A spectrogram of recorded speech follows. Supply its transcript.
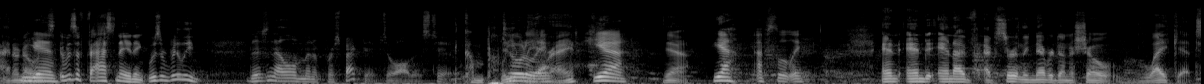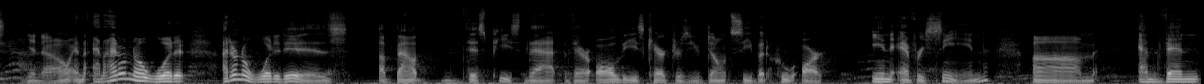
I don't know. It, was, it was a fascinating. It was a really There's an element of perspective to all this too. completely Totally. right. Yeah. Yeah. Yeah, absolutely. And and and I've I've certainly never done a show like it, you know, and and I don't know what it I don't know what it is about this piece that there are all these characters you don't see but who are in every scene, um, and then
